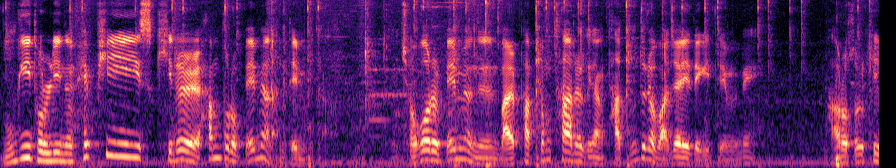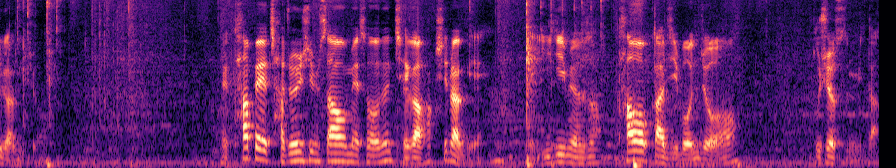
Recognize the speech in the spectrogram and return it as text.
무기 돌리는 회피 스킬을 함부로 빼면 안 됩니다. 저거를 빼면은 말파 평타를 그냥 다 두드려 맞아야 되기 때문에 바로 솔킬 각이죠. 네, 탑의 자존심 싸움에서는 제가 확실하게 네, 이기면서 타워까지 먼저 부셨습니다.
